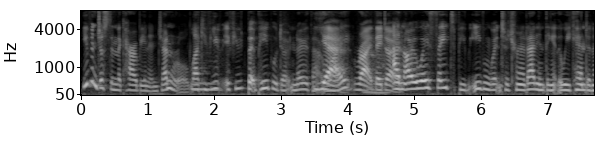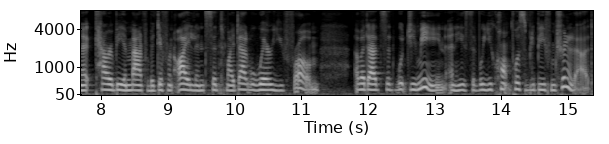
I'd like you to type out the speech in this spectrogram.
even just in the Caribbean in general. Like if you if you But people don't know that, yeah right? right they don't And I always say to people, even went to a Trinidadian thing at the weekend, and a Caribbean man from a different island said to my dad, "Well, where are you from?" And my dad said, "What do you mean?" And he said, "Well, you can't possibly be from Trinidad."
